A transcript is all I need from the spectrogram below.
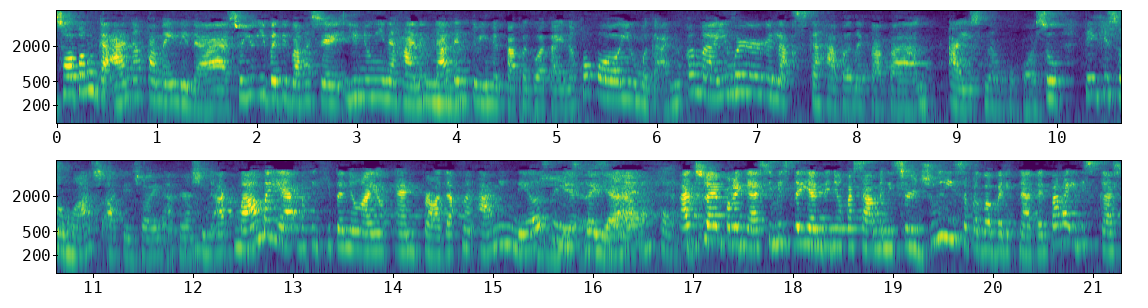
Sobrang gaan ang kamay nila. So, yung iba, di ba, kasi yun yung hinahanap natin tuwing nagpapagawa tayo ng kuko, yung magaan ng kamay, yung mag-relax ka habang nagpapaayos ng kuko. So, thank you so much, Ate Joy and Ate Roshin. At mamaya, makikita nyo nga yung end product ng aming nails ni Miss Yes, Dayan. At syempre nga, si Miss Dayan din yung kasama ni Sir Julie sa pagbabalik natin para i-discuss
